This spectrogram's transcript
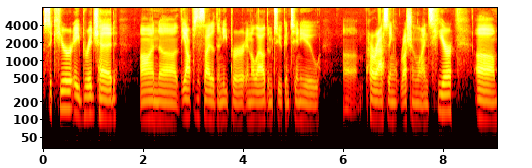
secure a bridgehead on uh, the opposite side of the Dnieper and allow them to continue um, harassing Russian lines here. Um,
